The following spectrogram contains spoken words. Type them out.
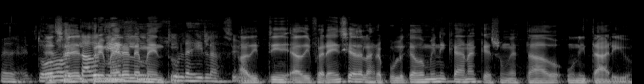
Federal. Todos los Ese es el estados primer su- elemento. Su, legislación. A diferencia de la República Dominicana, que es un estado unitario.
